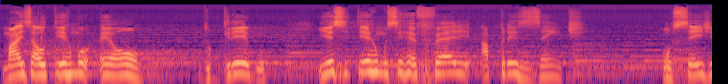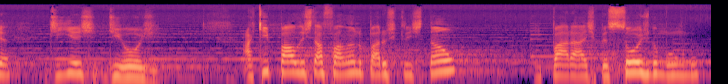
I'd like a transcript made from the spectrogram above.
mas ao termo eon, do grego, e esse termo se refere a presente, ou seja, dias de hoje. Aqui Paulo está falando para os cristãos e para as pessoas do mundo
